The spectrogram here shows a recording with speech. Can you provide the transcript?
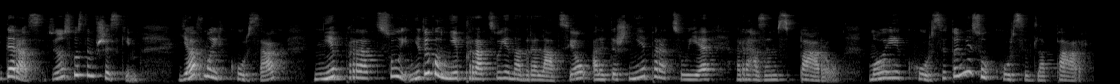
I teraz, w związku z tym wszystkim, ja w moich kursach nie pracuję, nie tylko nie pracuję nad relacją, ale też nie pracuję razem z parą. Moje kursy to nie są kursy dla par.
